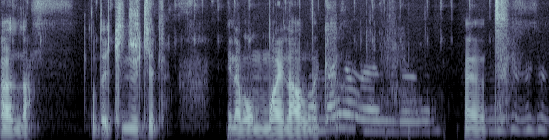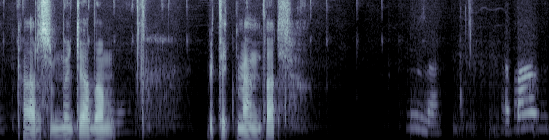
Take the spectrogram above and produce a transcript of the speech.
Öldü. Bu da ikinci kill. Yine bombayla aldık. Evet. Karşımdaki adam bir tık mental. Bazı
